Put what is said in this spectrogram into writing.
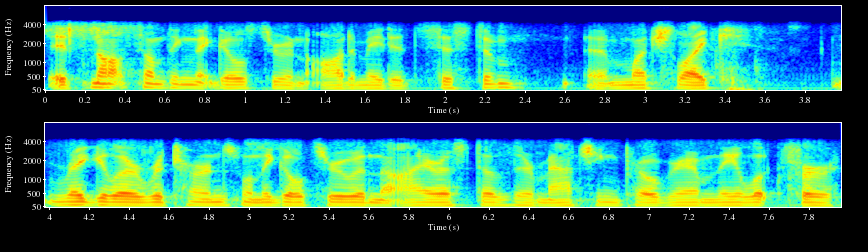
it's not something that goes through an automated system, uh, much like regular returns when they go through and the IRS does their matching program. They look for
